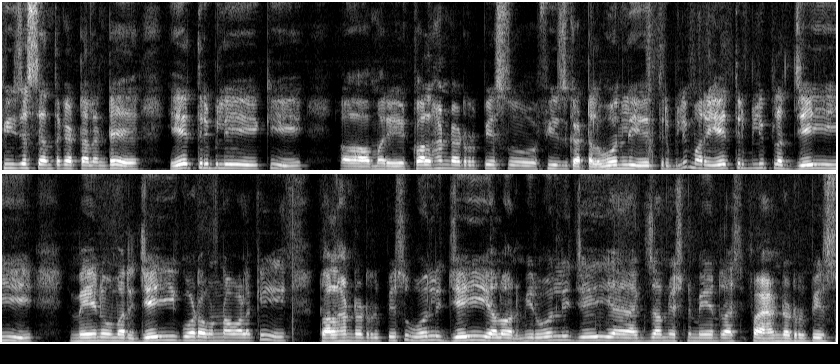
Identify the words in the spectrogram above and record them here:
ఫీజెస్ ఎంత కట్టాలంటే ఏ త్రిబుల్కి మరి ట్వెల్వ్ హండ్రెడ్ రూపీస్ ఫీజు కట్టాలి. ఓన్లీ ఏ త్రిబులి మరి A triple E plus JEE main మరి జేఈ కూడా ఉన్న వాళ్ళకి twelve hundred rupees. Only JEE alone మీరు ఓన్లీ జేఈ ఎగ్జామినేషన్ మెయిన్ రాసి ఫైవ్ హండ్రెడ్ రూపీస్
